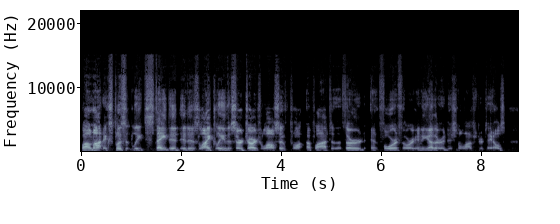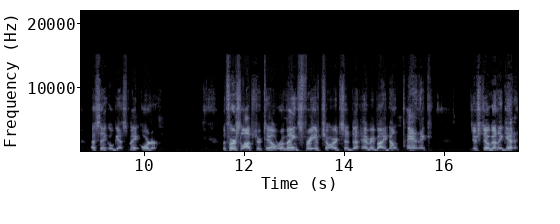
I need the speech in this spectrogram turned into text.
While not explicitly stated, it is likely the surcharge will also pl- apply to the third and fourth or any other additional lobster tails a single guest may order. The first lobster tail remains free of charge, so everybody don't panic. You're still going to get it.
